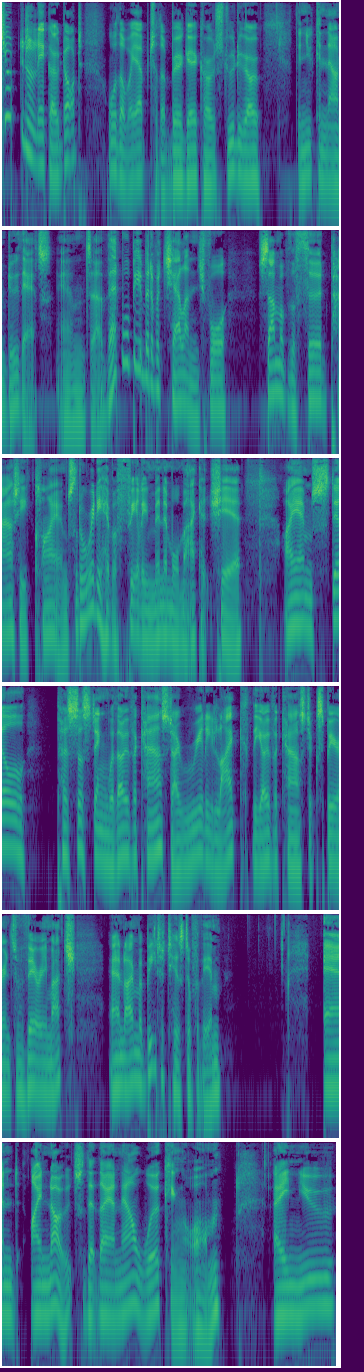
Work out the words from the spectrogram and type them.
cute little Echo Dot all the way up to the big Echo Studio, then you can now do that. And uh, that will be a bit of a challenge for some of the third party clients that already have a fairly minimal market share. I am still persisting with Overcast. I really like the Overcast experience very much, and I'm a beta tester for them. And I note that they are now working on a new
